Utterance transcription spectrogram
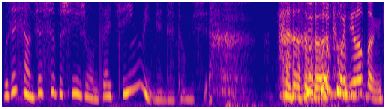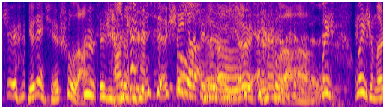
我在想，这是不是一种在基因里面的东西啊？触及了本质，有点学术了，就是开始学术，非常生动机械，有点学术了啊！为为什么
